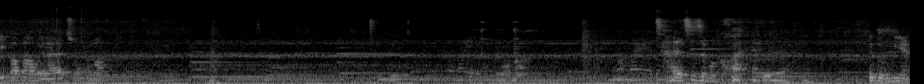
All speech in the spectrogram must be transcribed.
一包包回来再冲吗？拆的是这么快？这个面。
